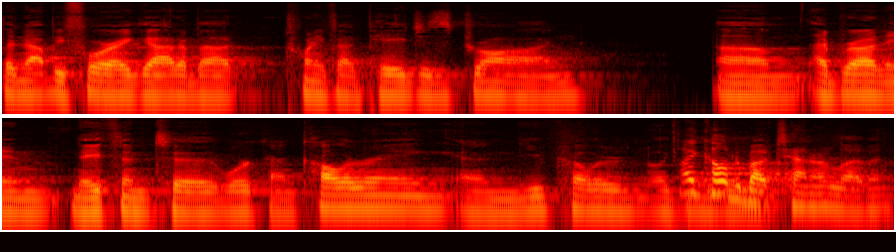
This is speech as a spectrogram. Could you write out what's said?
but not before I got about 25 pages drawn. Um, I brought in Nathan to work on coloring, and you colored like I colored about 10 or 11,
